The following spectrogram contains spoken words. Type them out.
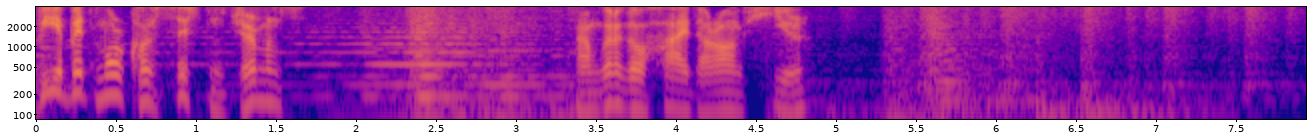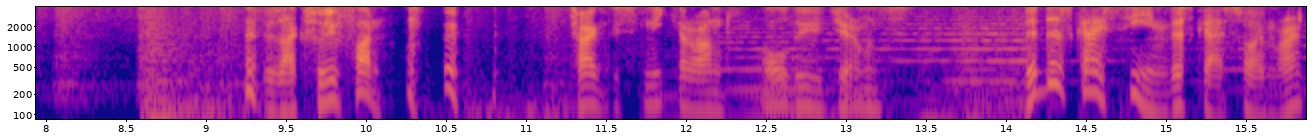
Be a bit more consistent, Germans. I'm gonna go hide around here. This is actually fun. Trying to sneak around all these Germans. Did this guy see him? This guy saw him, right?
